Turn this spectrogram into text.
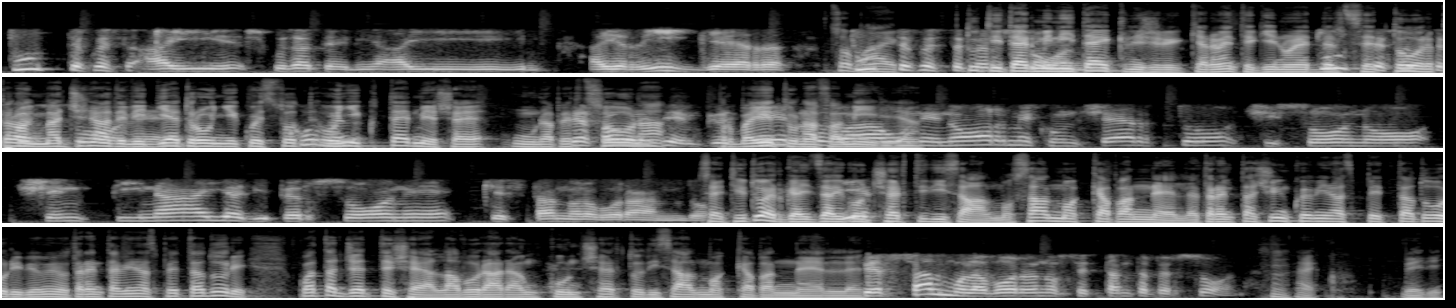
tutte queste, ai, scusatemi, ai, ai rigger, Insomma, tutte queste tutti i persone, termini tecnici, che chiaramente chi non è del settore, però immaginatevi persone, dietro ogni, questo, come- ogni termine c'è una per fare un persona, esempio, probabilmente una famiglia. A un enorme concerto ci sono centinaia di persone che stanno lavorando. Senti, tu hai organizzato i concerti di Salmo, Salmo a Capannelle, 35.000 spettatori, più o meno 30.000 spettatori. Quanta gente c'è a lavorare a un concerto di Salmo a Capannelle? Per Salmo lavorano 70 persone, Ecco, vedi,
